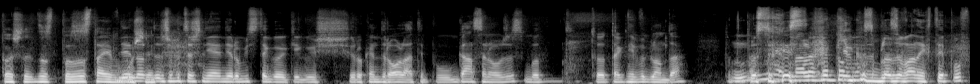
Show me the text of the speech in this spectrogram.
to, się, to zostaje w Nie, busie. no, żeby też nie, nie robić z tego jakiegoś rock'n'rolla typu Guns N' Roses, bo to tak nie wygląda. To po No prostu nie, jest no ale wiadomo. kilku zblazowanych typów.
